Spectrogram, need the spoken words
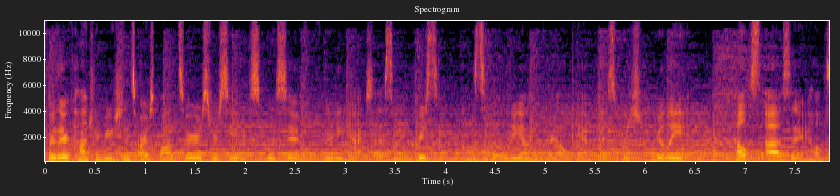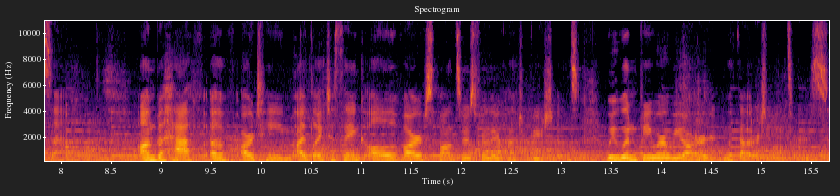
for their contributions, our sponsors receive exclusive recruiting access and increased visibility on the Cornell campus, which really helps us and it helps them. On behalf of our team, I'd like to thank all of our sponsors for their contributions. We wouldn't be where we are without our sponsors.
